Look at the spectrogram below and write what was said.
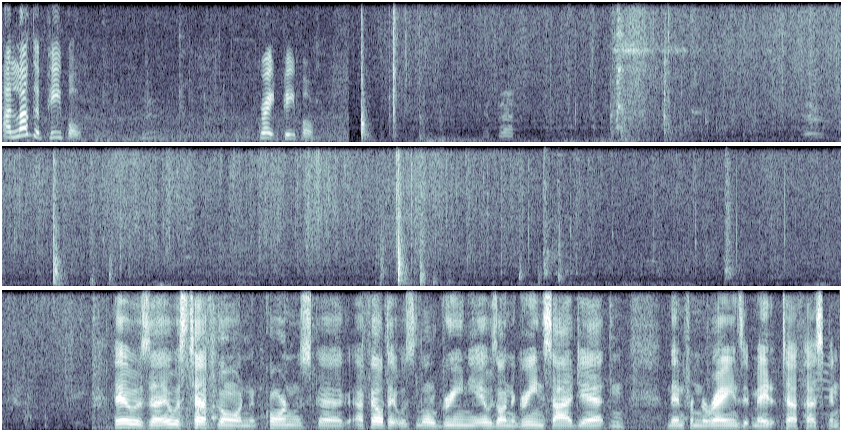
I love the people. Mm-hmm. Great people. It was uh, it was tough going. The corn was uh, I felt it was a little green. It was on the green side yet, and then from the rains it made it tough husking,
